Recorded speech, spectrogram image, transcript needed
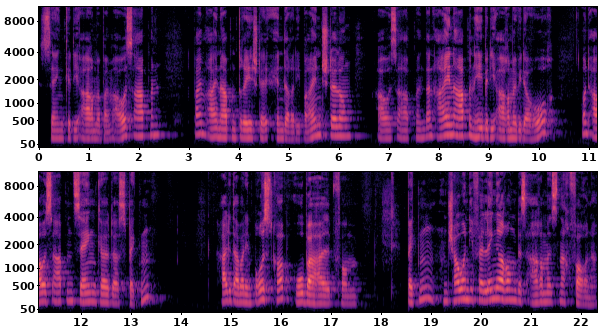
Senke die Arme beim Ausatmen. Beim Einatmen dreh, ändere die Beinstellung. Ausatmen. Dann einatmen, hebe die Arme wieder hoch. Und ausatmen, senke das Becken. Halte dabei den Brustkorb oberhalb vom Becken und schaue in die Verlängerung des Armes nach vorne.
